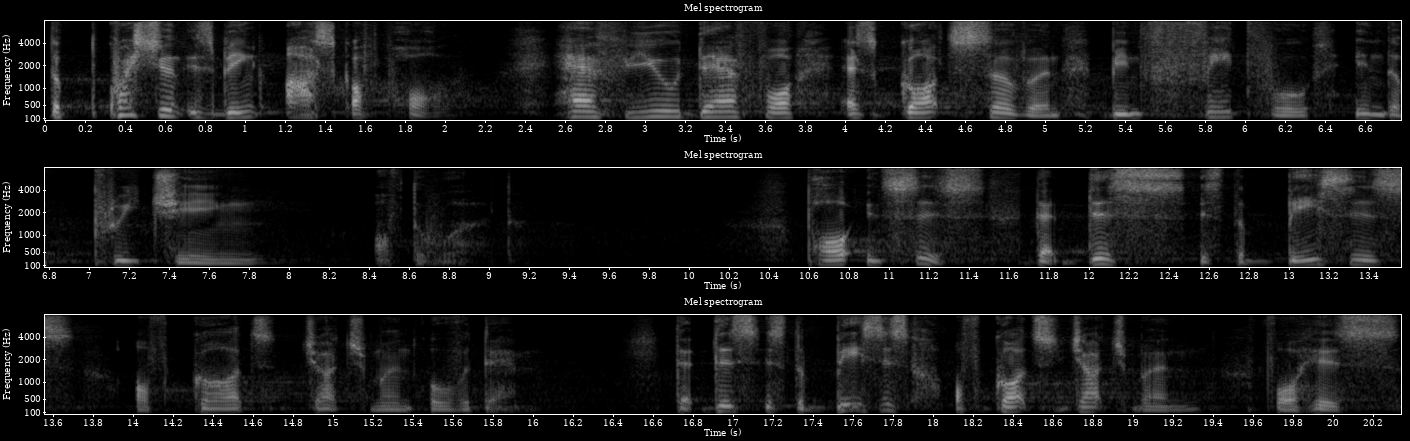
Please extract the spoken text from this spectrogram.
The question is being asked of Paul Have you, therefore, as God's servant, been faithful in the preaching of the word? Paul insists that this is the basis of God's judgment over them. That this is the basis of God's judgment for his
